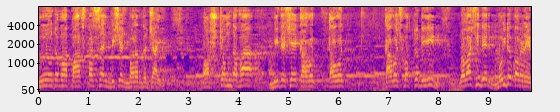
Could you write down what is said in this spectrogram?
ন্যূনতম পাঁচ পার্সেন্ট বিশেষ বরাদ্দ চাই। অষ্টম দফা, বিদেশে কাগজ কাগজ কাগজপত্রবিহীন প্রবাসীদের বৈধকরণে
